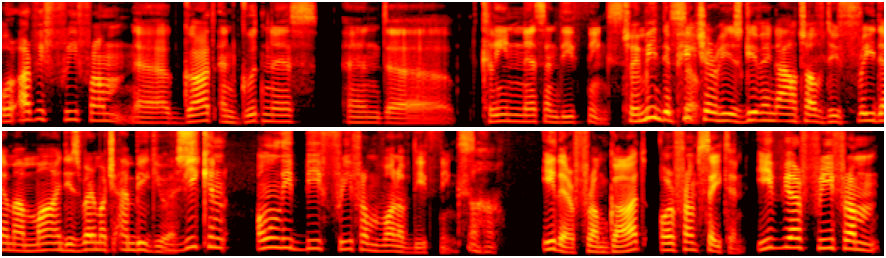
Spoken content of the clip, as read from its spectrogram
or are we free from uh, God and goodness and uh, cleanness and these things? So you mean the So- picture he is giving out of the freedom and mind is very much ambiguous. We can only be free from one of these things, Uh-huh. either from God or from Satan. If we are free from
